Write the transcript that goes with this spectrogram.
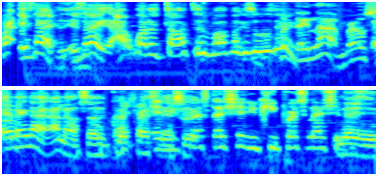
Right, exactly. Exactly. I want to talk to the motherfuckers who was there. But they not, bro. So, And they not. I know. So quit pressing and that you shit. press that shit, you keep pressing that shit. that's- Yeah.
